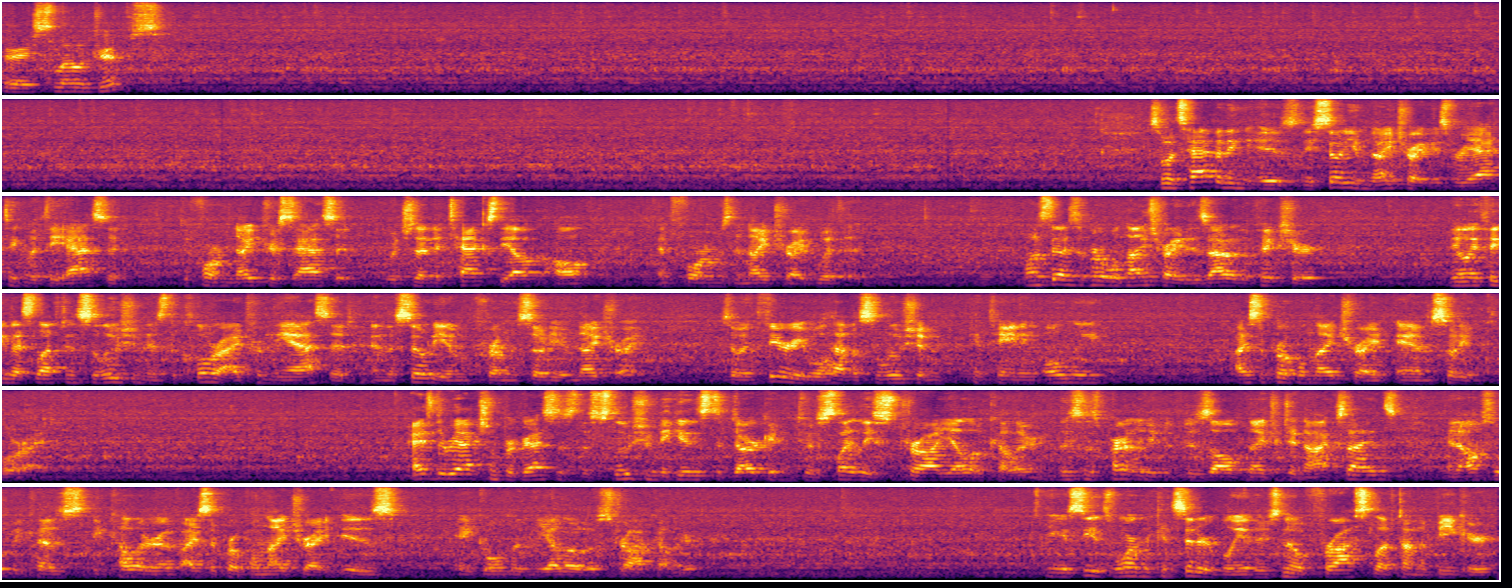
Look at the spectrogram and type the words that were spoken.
Very slow drips. So what's happening is the sodium nitrite is reacting with the acid to form nitrous acid, which then attacks the alcohol and forms the nitrite with it. Once the isopropyl nitrite is out of the picture, the only thing that's left in solution is the chloride from the acid and the sodium from the sodium nitrite. So in theory we'll have a solution containing only isopropyl nitrite and sodium chloride. As the reaction progresses, the solution begins to darken to a slightly straw yellow color. This is partly due to dissolved nitrogen oxides, and also because the color of isopropyl nitrite is a golden yellow straw color. You can see it's warmed considerably, there's no frost left on the beaker,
